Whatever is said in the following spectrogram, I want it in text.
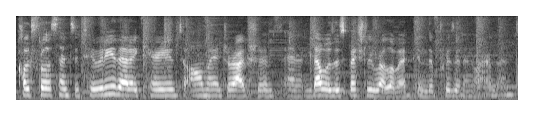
cultural sensitivity that I carry into all my interactions and that was especially relevant in the prison environment.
